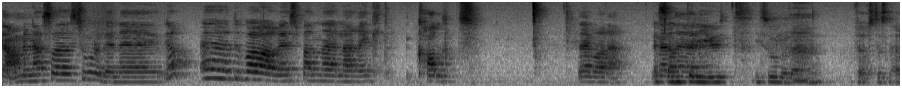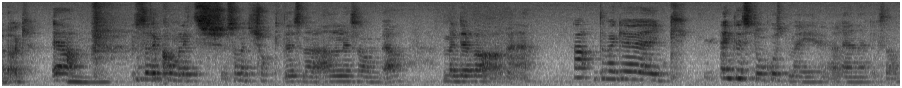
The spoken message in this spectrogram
Ja, men altså, solodøgnet Ja, eh, det var spennende, lærerikt. Kaldt. Det var det. Jeg sendte eh, de ut i solodøgnet første snødag. Ja. Så det kom litt som et sjokk til snø. Liksom, ja. Men det var eh, Ja, det var gøy. Jeg egentlig storkost meg alene, liksom.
